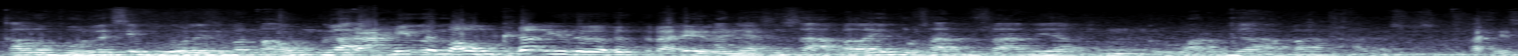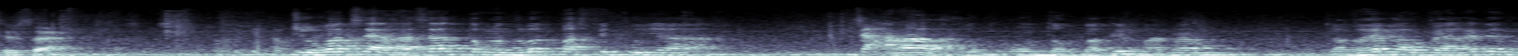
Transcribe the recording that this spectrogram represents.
Kalau boleh sih boleh cuman mau nggak Nah, itu mau nggak gitu terakhir. agak susah apalagi perusahaan-perusahaan yang Hmm. keluarga apa agak susah Pasti susah. cuman saya rasa teman-teman pasti punya cara lah untuk, untuk bagaimana contohnya kalau PLN yang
